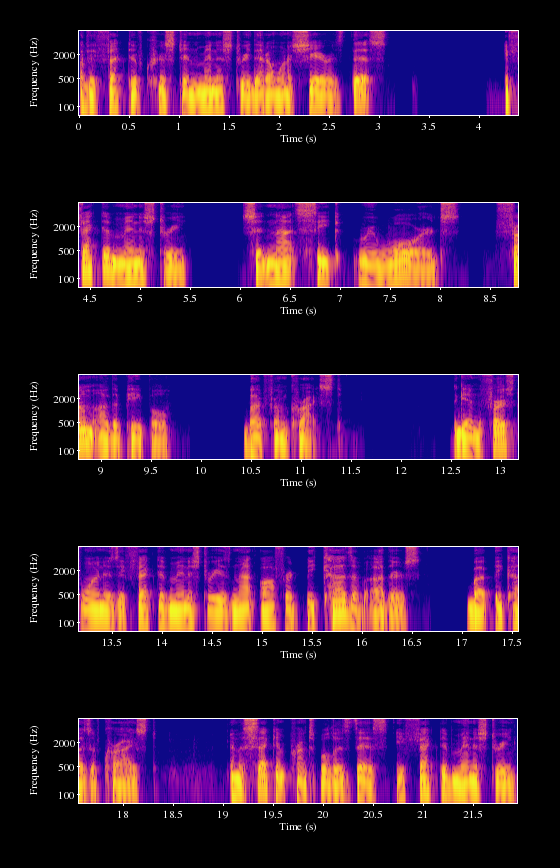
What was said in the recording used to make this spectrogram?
of effective Christian ministry that I want to share is this Effective ministry should not seek rewards from other people, but from Christ. Again, the first one is effective ministry is not offered because of others, but because of Christ. And the second principle is this effective ministry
